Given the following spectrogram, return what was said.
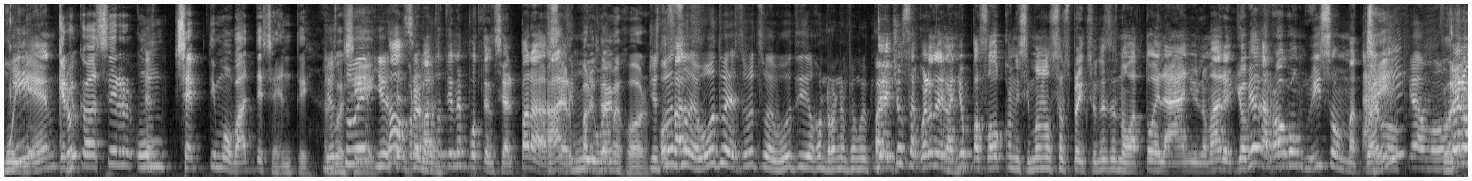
muy bien. Creo Yo- que va a ser un séptimo bat decente. Yo Algo estuve- así. yo- no, pero el vato tiene potencial para Ah, ser sí, muy bueno. mejor. Yo estuve O sea, en su debut, güey. Estuve en su debut y dio con Ron, fue muy padre. De hecho, ¿se acuerdan del año pasado cuando hicimos nuestras predicciones de novato del año y la madre? Yo había agarrado a Von Grissom, me acuerdo. ¿Sí? Pero,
